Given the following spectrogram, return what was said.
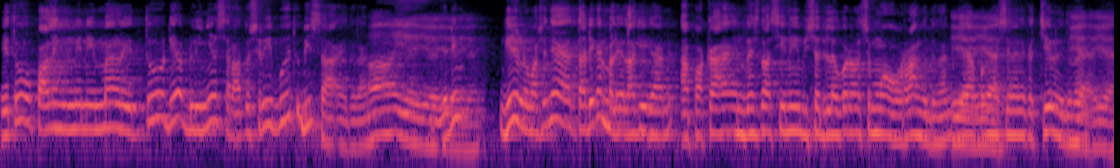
Itu paling minimal itu dia belinya seratus ribu itu bisa itu kan. Oh iya iya Jadi iya. iya. gini loh maksudnya tadi kan balik lagi kan, apakah investasi ini bisa dilakukan oleh semua orang gitu kan? Iya, ya iya. penghasilannya kecil gitu Iya kan. iya.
